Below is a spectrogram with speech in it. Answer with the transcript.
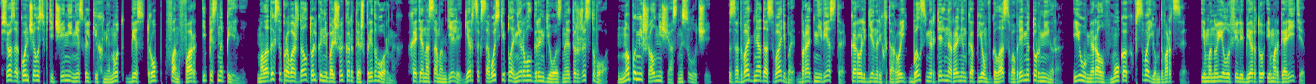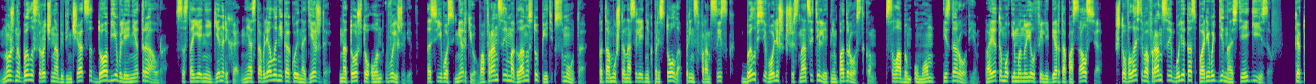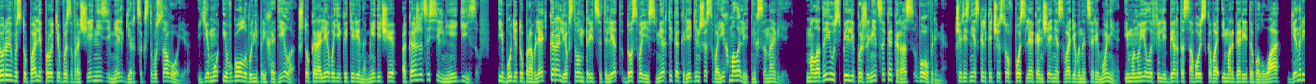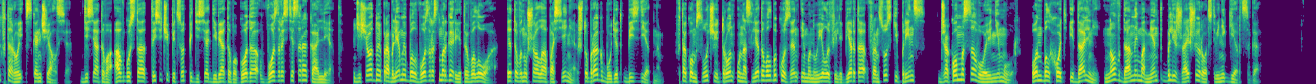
Все закончилось в течение нескольких минут без труб, фанфар и песнопений. Молодых сопровождал только небольшой кортеж придворных, хотя на самом деле герцог Савойский планировал грандиозное торжество, но помешал несчастный случай. За два дня до свадьбы брат невесты, король Генрих II, был смертельно ранен копьем в глаз во время турнира и умирал в муках в своем дворце. Иммануилу Филиберту и Маргарите нужно было срочно обвенчаться до объявления траура. Состояние Генриха не оставляло никакой надежды на то, что он выживет. А с его смертью во Франции могла наступить смута, потому что наследник престола, принц Франциск, был всего лишь 16-летним подростком, слабым умом и здоровьем. Поэтому Иммануил Филиберт опасался, что власть во Франции будет оспаривать династия Гизов которые выступали против возвращения земель герцогству Савоя. Ему и в голову не приходило, что королева Екатерина Медичи окажется сильнее гизов и будет управлять королевством 30 лет до своей смерти как регенша своих малолетних сыновей. Молодые успели пожениться как раз вовремя. Через несколько часов после окончания свадебной церемонии Иммануила Филиберта Савойского и Маргариты Валуа Генрих II скончался 10 августа 1559 года в возрасте 40 лет. Еще одной проблемой был возраст Маргариты Валуа. Это внушало опасения, что брак будет бездетным. В таком случае трон унаследовал бы кузен Иммануила Филиберта, французский принц Джакомо Савоя Немур. Он был хоть и дальний, но в данный момент ближайший родственник герцога.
